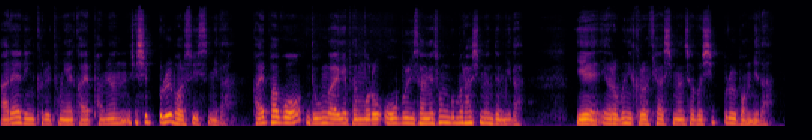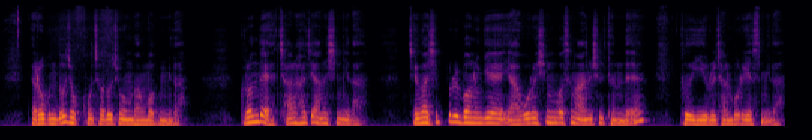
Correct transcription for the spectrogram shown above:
아래 링크를 통해 가입하면 10불을 벌 수 있습니다. 가입하고 누군가에게 벤모로 5불 이상의 송금을 하시면 됩니다. 예, 여러분이 그렇게 하시면 저도 10불을 법니다. 여러분도 좋고 저도 좋은 방법입니다. 그런데 잘 하지 않으십니다. 제가 10불을 버는 게 야구를 쉬운 것은 아니실 텐데 그 이유를 잘 모르겠습니다.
